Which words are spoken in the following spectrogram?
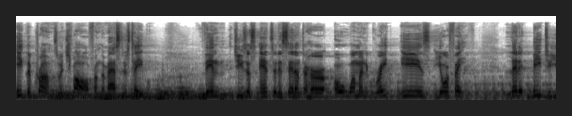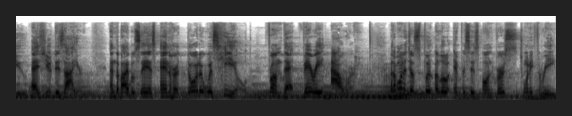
eat the crumbs which fall from the master's table. Then Jesus answered and said unto her, O woman, great is your faith. Let it be to you as you desire. And the Bible says, and her daughter was healed from that very hour. But I want to just put a little emphasis on verse 23,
